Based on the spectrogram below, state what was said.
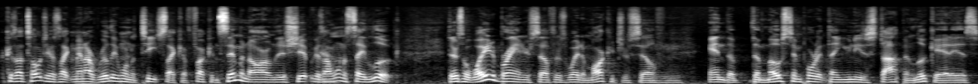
because I told you I was like, man, I really want to teach like a fucking seminar on this shit because I want to say, look. There's a way to brand yourself. There's a way to market yourself, Mm-hmm. and the the most important thing you need to stop and look at is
